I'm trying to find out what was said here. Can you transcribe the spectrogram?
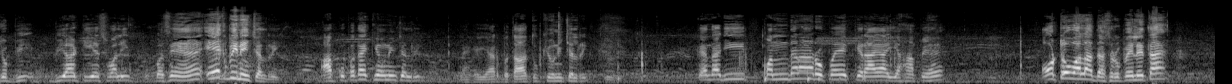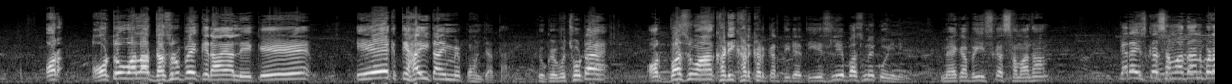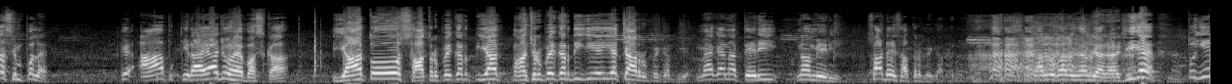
जो बी बी वाली बसें हैं, एक भी नहीं चल रही। आपको पता है क्यों नहीं चल रही? मैं कहा, यार, बता तू क्यों नहीं चल रही? कहता, जी, पंद्रह रुपये किराया यहाँ पे है। ऑटो वाला दस रुपए लेता है और ऑटो वाला दस रुपए किराया लेके एक तिहाई टाइम में पहुँच जाता है, क्योंकि वो छोटा है और बस वहाँ खड़ी खड़खड़ करती रहती है, इसलिए बस में कोई नहीं। मैं कहा, भाई, इसका समाधान? कह रहा है इसका समाधान बड़ा सिंपल है कि आप किराया जो है बस का या तो सात रुपए कर या पाँच रुपए कर दीजिए या चार रुपए कर दिए मैं कहना तेरी ना मेरी साढ़े सात रुपए कर है ठीक है? तो ये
